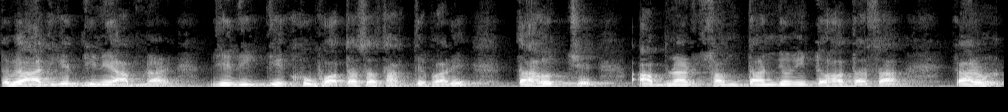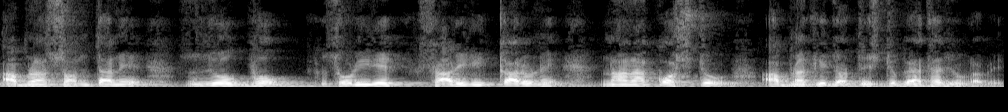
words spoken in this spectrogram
তবে আজকের দিনে আপনার যে দিক দিয়ে খুব হতাশা থাকতে পারে, তা হচ্ছে আপনার সন্তানজনিত হতাশা। কারণ আপনার সন্তানের রোগ ভোগ শরীরের শারীরিক কারণে নানা কষ্ট আপনাকে যথেষ্ট ব্যথা যোগাবে।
